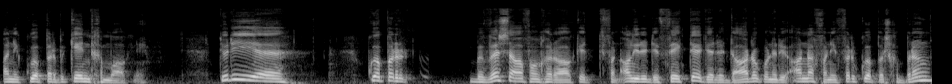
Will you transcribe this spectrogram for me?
aan die koper bekend gemaak nie. Toe die uh, koper bewus daarvan geraak het van al hierdie defekte, het hy dit dadelik onder die aandag van die verkopers gebring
